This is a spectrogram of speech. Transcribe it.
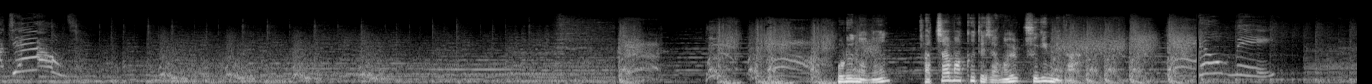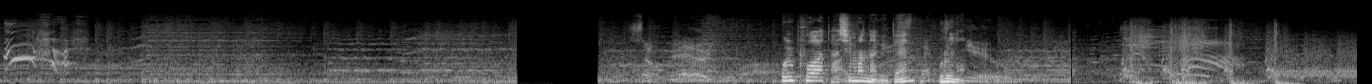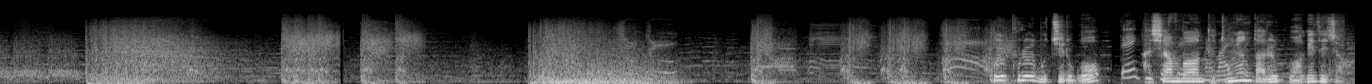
Watch out! 브루노는 가짜 마크 대장을 죽입니다. 울프와 다시 만나게 된 브루노. 울프를 무찌르고 다시 한번 대통령 딸을. 구하게 되죠.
